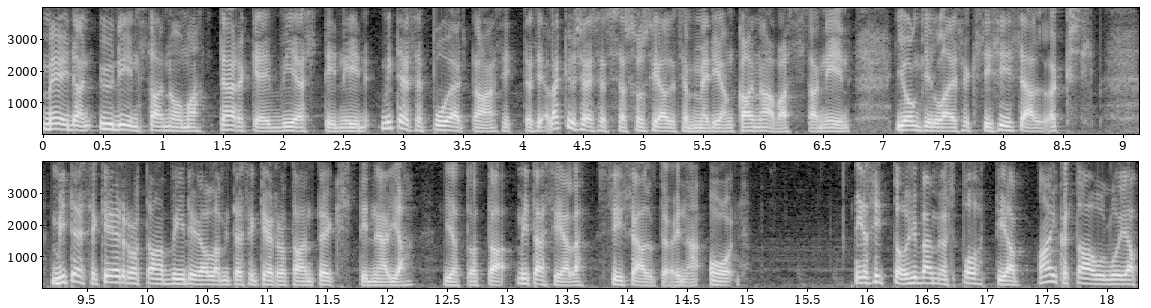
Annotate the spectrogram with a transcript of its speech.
meidän ydinsanoma, tärkein viesti, niin miten se puetaan sitten siellä kyseisessä sosiaalisen median kanavassa niin jonkinlaiseksi sisällöksi. Miten se kerrotaan videolla, miten se kerrotaan tekstinä ja, ja tota, mitä siellä sisältöinä on. Ja sitten on hyvä myös pohtia aikatauluja.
